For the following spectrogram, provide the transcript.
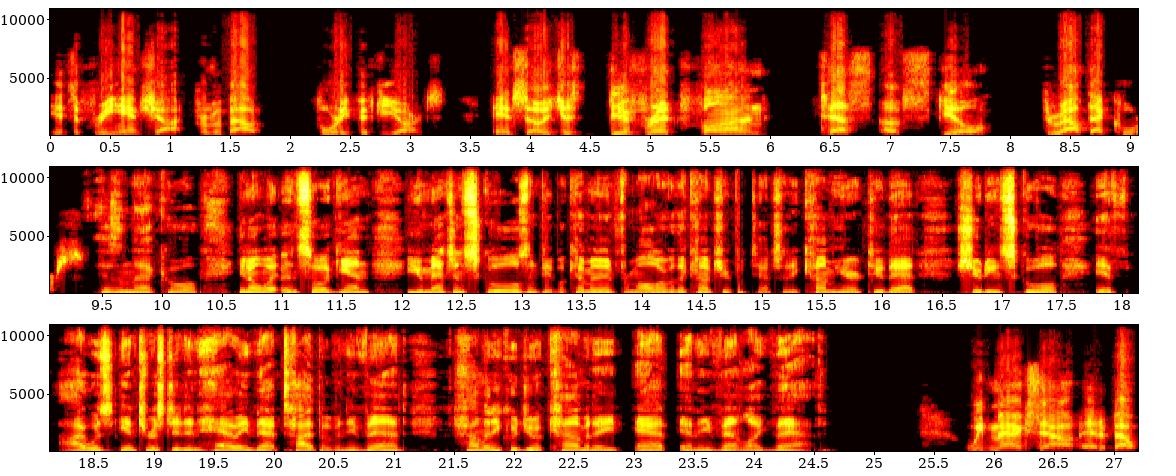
it's a freehand shot from about 40, 50 yards. And so it's just different fun tests of skill throughout that course. Isn't that cool? You know what? And so again, you mentioned schools and people coming in from all over the country potentially come here to that shooting school. If I was interested in having that type of an event, how many could you accommodate at an event like that? We max out at about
